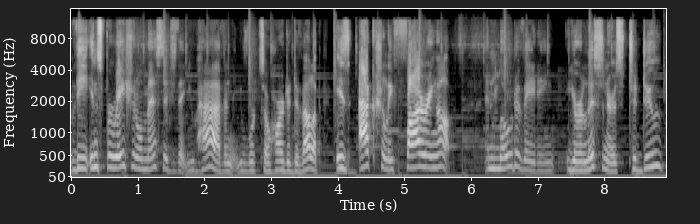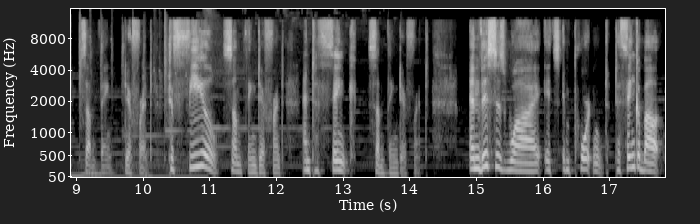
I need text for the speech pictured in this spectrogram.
the inspirational message that you have and that you've worked so hard to develop is actually firing up and motivating your listeners to do something different, to feel something different, and to think something different. And this is why it's important to think about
